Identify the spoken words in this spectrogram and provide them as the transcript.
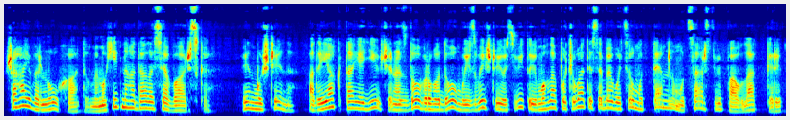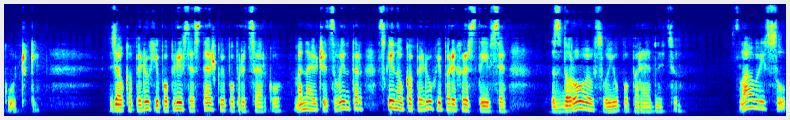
Шагай вернув хату. Мимохідь нагадалася Варська. Він мужчина, але як тая дівчина з доброго дому і з вищою освітою могла почувати себе в оцьому темному царстві Павла Кирикучки? Взяв капелюх і поплівся стежкою попри церкву. Минаючи цвинтар, скинув капелюх і перехрестився, здоровив свою попередницю. Слава Ісу!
